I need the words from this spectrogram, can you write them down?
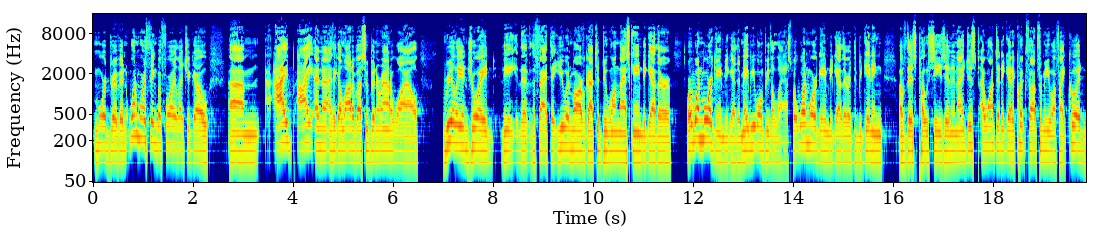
more driven. One more thing before I let you go. Um, I, I, and I think a lot of us who've been around a while really enjoyed the, the the fact that you and Marv got to do one last game together, or one more game together. Maybe it won't be the last, but one more game together at the beginning of this postseason. And I just I wanted to get a quick thought from you, if I could,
